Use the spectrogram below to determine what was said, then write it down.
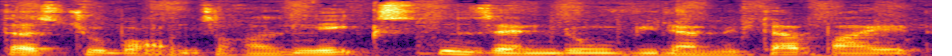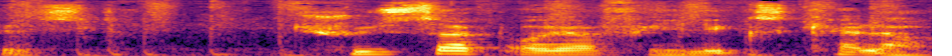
dass du bei unserer nächsten Sendung wieder mit dabei bist. Tschüss, sagt euer Felix Keller.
